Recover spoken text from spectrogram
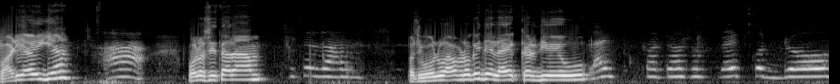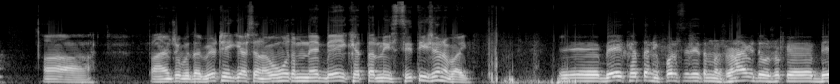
વાડી આવી ગયા? બોલો સીતારામ. પછી ઓલું આપણો કહી દે લાઈક કરી દો એવું? હા. તો અહીં જો બધા બેઠી ગયા છે ને હવે હું તમને બે ખેતરની સ્થિતિ છે ને ભાઈ એ બે ખેતરની પરિસ્થિતિ તમને જણાવી દઉં છું કે બે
